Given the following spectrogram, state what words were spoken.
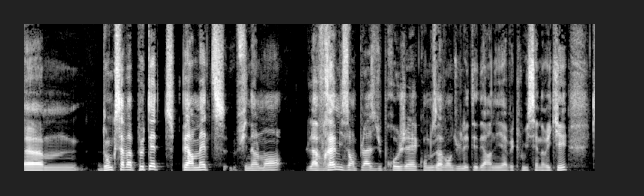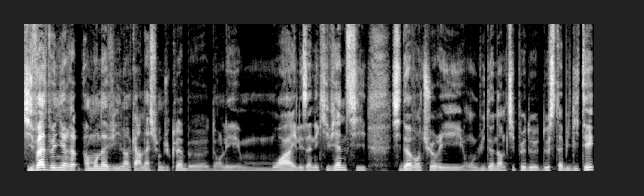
Euh, donc ça va peut-être permettre finalement la vraie mise en place du projet qu'on nous a vendu l'été dernier avec Luis Enrique, qui va devenir, à mon avis, l'incarnation du club euh, dans les mois et les années qui viennent, si, si d'aventure on lui donne un petit peu de stabilité.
